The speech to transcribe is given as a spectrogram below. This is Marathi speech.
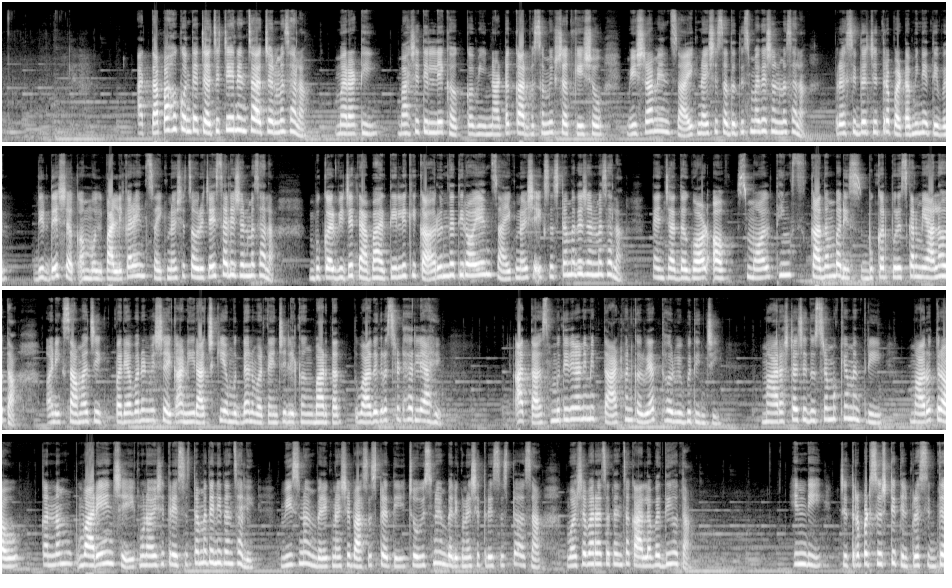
आत्ता पाहू कोणत्या चर्चित चेहऱ्यांचा जन्म झाला. मराठी भाषेतील लेखक कवी नाटककार व समीक्षक केशव मेश्राम यांचा एकोणीसशे सदतीसमध्ये जन्म झाला. प्रसिद्ध चित्रपट अभिनेते व दिग्दर्शक अमोल पालेकर यांचा एकोणीसशे चौवेचाळीस साली जन्म झाला. बुकर विजेत्या भारतीय लेखिका अरुंधती रॉय यांचा एकोणीसशे एकसष्टमध्ये जन्म झाला. त्यांच्या the God of Small Things कादंबरीस Booker पुरस्कार मिळाला होता. अनेक सामाजिक पर्यावरणविषयक आणि राजकीय मुद्द्यांवर त्यांचे लेखन भारतात वादग्रस्त ठरले आहे. आता स्मृतिदिनानिमित्त आठवण करूयात थोर विभूतींची. महाराष्ट्राचे दुसरे मुख्यमंत्री मारुतराव कन्नमवारे यांचे एकोणावीसशे त्रेसष्टमध्ये निधन झाले. वीस नोव्हेंबर एकोणीसशे बासष्ट ते चोवीस नोव्हेंबर एकोणीसशे त्रेसष्ट असा वर्षभराचा त्यांचा कालावधी होता. हिंदी चित्रपटसृष्टीतील प्रसिद्ध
